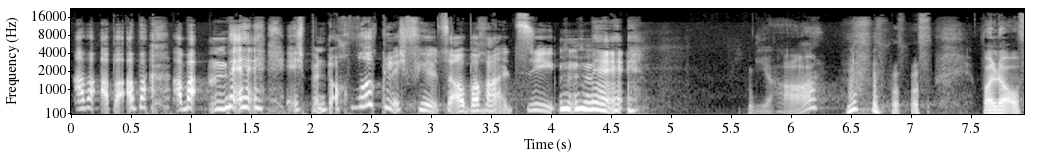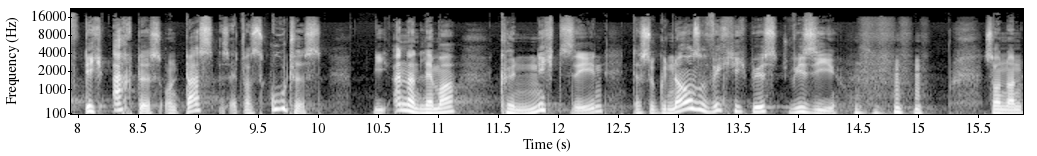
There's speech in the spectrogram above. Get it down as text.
Aber, aber, aber, aber, meh, ich bin doch wirklich viel sauberer als Sie. Meh. Ja, weil du auf dich achtest und das ist etwas Gutes. Die anderen Lämmer können nicht sehen, dass du genauso wichtig bist wie sie, sondern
